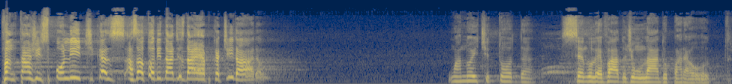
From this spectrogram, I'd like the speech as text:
vantagens políticas as autoridades da época tiraram. Uma noite toda sendo levado de um lado para outro.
